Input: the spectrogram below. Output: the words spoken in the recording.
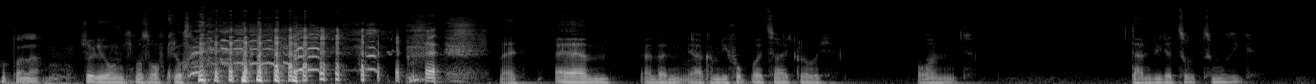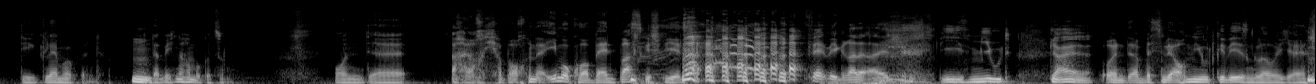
Hoppala. Entschuldigung, ich muss mal auf Klo. Nein. Ähm, und dann ja, kam die Footballzeit, glaube ich. Und dann wieder zurück zur Musik. Die Glamrock Band. Hm. Und da bin ich nach Hamburg gezogen. Und äh, ach, ich habe auch in der Emo-Core-Band Bass gespielt. Fällt mir gerade ein. Die hieß Mute. Geil. Und da bist wir auch mute gewesen, glaube ich, ey.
